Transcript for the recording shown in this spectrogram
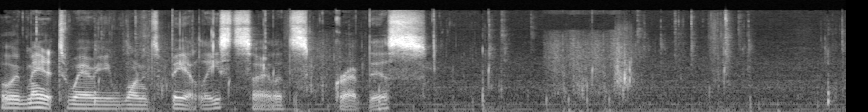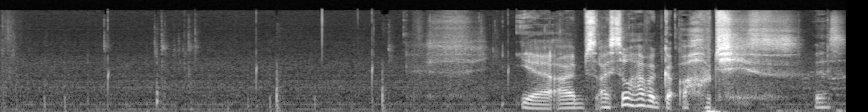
Well, we've made it to where we wanted to be at least, so let's grab this. Yeah, I'm. I still have a go. Oh, jeez. This.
